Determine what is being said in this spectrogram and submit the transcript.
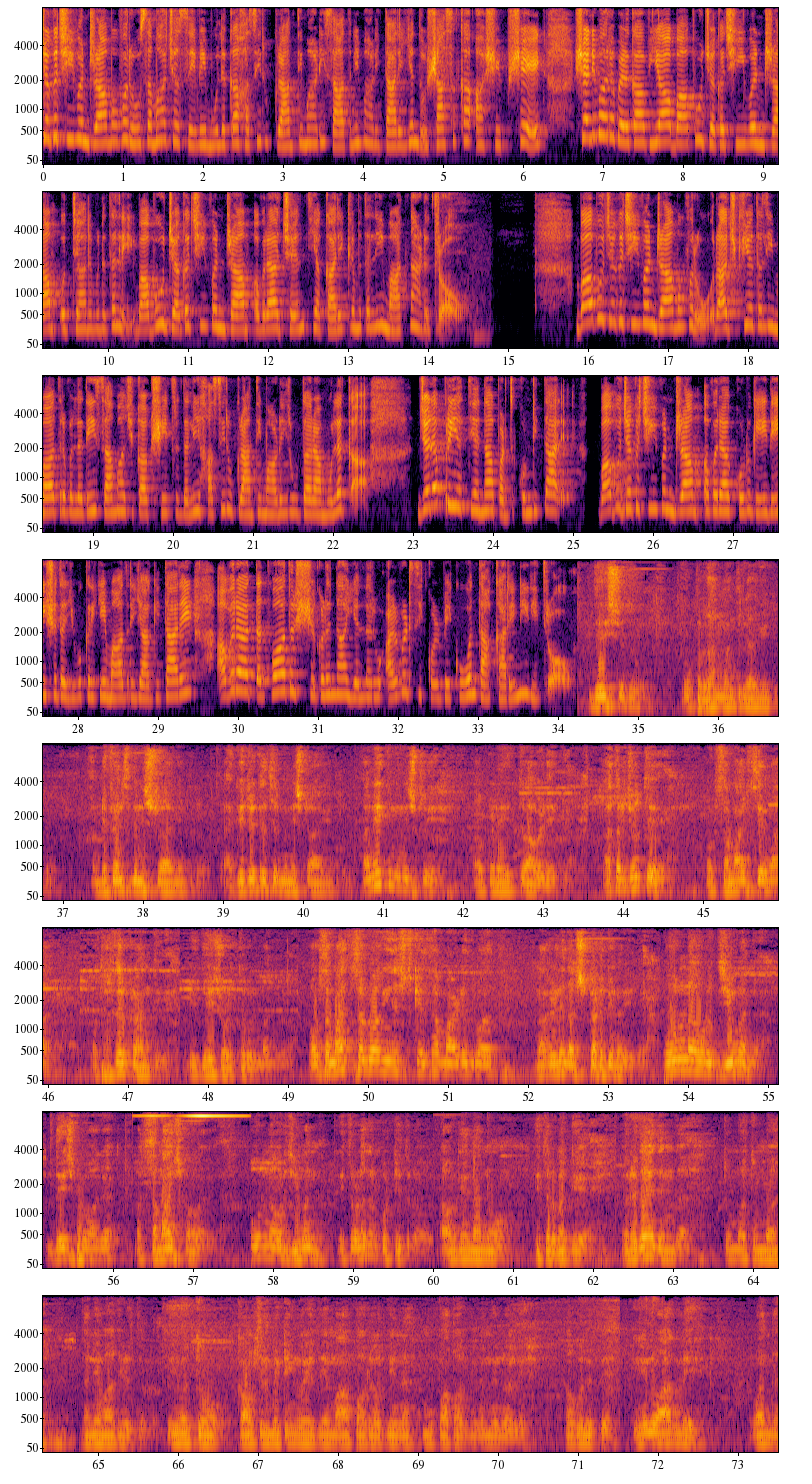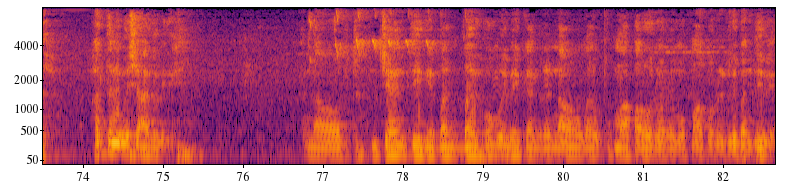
ಜಗಜೀವನ್ ರಾಮ್ ಅವರು ಸಮಾಜ ಸೇವೆ ಮೂಲಕ ಹಸಿರು ಕ್ರಾಂತಿ ಮಾಡಿ ಸಾಧನೆ ಮಾಡಿದ್ದಾರೆ ಎಂದು ಶಾಸಕ ಆಶಿಫ್ ಶೇಟ್ ಶನಿವಾರ ಬೆಳಗಾವಿಯ ಬಾಬು ಜಗಜೀವನ್ ರಾಮ್ ಉದ್ಯಾನವನದಲ್ಲಿ ಬಾಬು ಜಗಜೀವನ್ ರಾಮ್ ಅವರ ಜಯಂತಿಯ ಕಾರ್ಯಕ್ರಮದಲ್ಲಿ ಮಾತನಾಡಿದರು. ಬಾಬು ಜಗಜೀವನ್ ರಾಮ್ ಅವರು ರಾಜಕೀಯದಲ್ಲಿ ಮಾತ್ರವಲ್ಲದೆ ಸಾಮಾಜಿಕ ಕ್ಷೇತ್ರದಲ್ಲಿ ಹಸಿರು ಕ್ರಾಂತಿ ಮಾಡಿರುವುದರ ಮೂಲಕ ಜನಪ್ರಿಯತೆಯನ್ನು ಪಡೆದುಕೊಂಡಿದ್ದಾರೆ. ಬಾಬು ಜಗಜೀವನ್ ರಾಮ್ ಅವರ ಕೊಡುಗೆ ದೇಶದ ಯುವಕರಿಗೆ ಮಾದರಿಯಾಗಿದ್ದಾರೆ. ಅವರ ತತ್ವಾದರ್ಶಗಳನ್ನು ಎಲ್ಲರೂ ಅಳವಡಿಸಿಕೊಳ್ಬೇಕು ಅಂತ ಕರೆ ನೀಡಿದ್ರು. ದೇಶದ ಪ್ರಧಾನಮಂತ್ರಿ ಆಗಿದ್ರು, ಡಿಫೆನ್ಸ್ ಮಿನಿಸ್ಟರ್ ಆಗಿದ್ರು, ಅಗ್ರಿಕಲ್ಚರ್ ಮಿನಿಸ್ಟರ್ ಆಗಿದ್ರು, ಅನೇಕ ಮಿನಿಸ್ಟ್ರಿ ಅವ್ರ ಕಡೆ ಇತ್ತು ಅವಳೆ ಅದರ ಜೊತೆ ಅವ್ರ ಸಮಾಜ ಸೇವಾ ಮತ್ತು ಹಸಿರು ಕ್ರಾಂತಿ ಈ ದೇಶ ಒಳಗೆ ತಗೊಂಡು ಬಂದರು. ಅವ್ರ ಸಮಾಜ ಸಲುವಾಗಿ ಎಷ್ಟು ಕೆಲಸ ಮಾಡಿದ್ರು ಅದು ನಾವು ಹೇಳಿದ ಅಷ್ಟು ಕಡಿಮೆ ಇದೆ ಪೂರ್ಣ ಅವ್ರ ಜೀವನ ದೇಶ ಪರವಾಗ ಮತ್ತು ಸಮಾಜ ಪರವಾಗಿ ಪೂರ್ಣ ಅವ್ರ ಜೀವನ ಇದ್ರೊಳಗೆ ಕೊಟ್ಟಿದ್ರು ಅವರು. ಅವ್ರಿಗೆ ನಾನು ಇದರ ಬಗ್ಗೆ ಹೃದಯದಿಂದ ತುಂಬ ತುಂಬ ಧನ್ಯವಾದ ಹೇಳ್ತೀನಿ. ಇವತ್ತು ಕೌನ್ಸಿಲ್ ಮೀಟಿಂಗು ಇದೆ, ಮಾಪ ಅವ್ರಿಗೆ ಮುಪ್ಪಾಪ ಅವ್ರಿಗೆ ನಮಗೇನು ಅಲ್ಲಿ ಹೋಗೋದಿತ್ತೆ ಏನೂ ಆಗಲಿ, ಒಂದು ಹತ್ತು ನಿಮಿಷ ಆಗಲಿ, ನಾವು ಜಯಂತಿಗೆ ಬಂದು ಬ ಹೋಗಬೇಕಂದ್ರೆ ನಾವು ಮಾಪ ಅವರು ಮುಪ್ಪಾಪ ಅವರು ಇಲ್ಲಿ ಬಂದೀವಿ.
